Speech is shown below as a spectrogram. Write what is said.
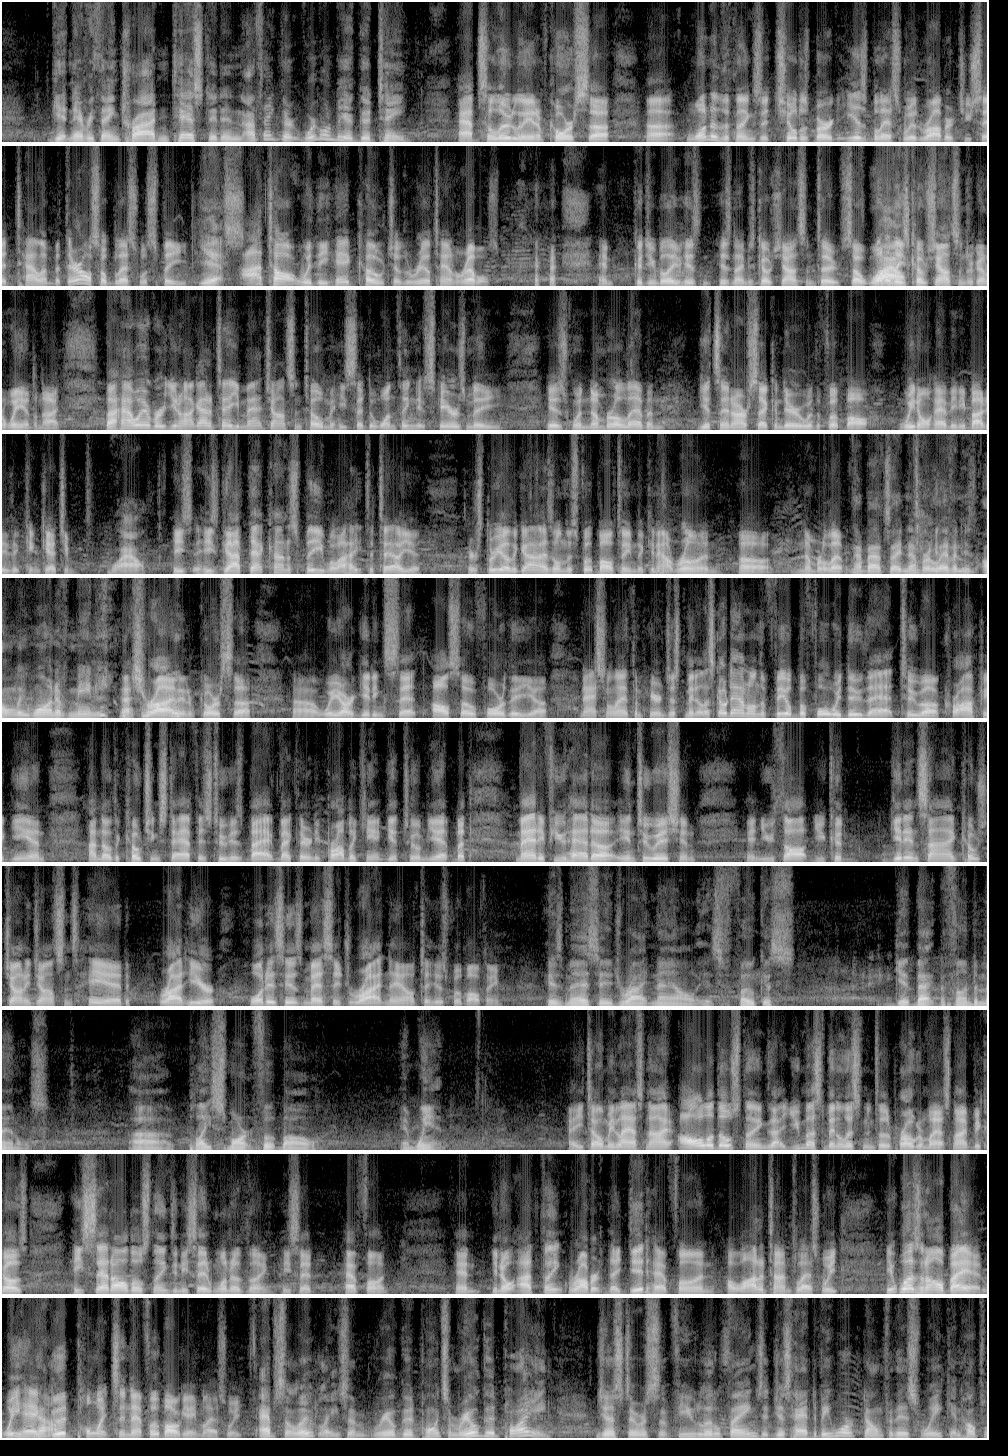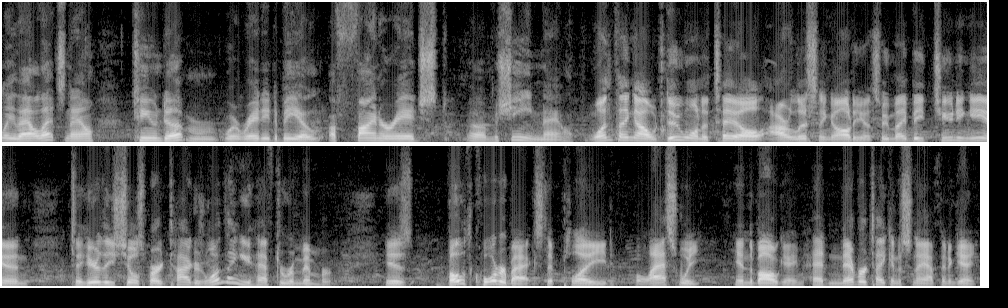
getting everything tried and tested. And I think we're going to be a good team. Absolutely. And of course, uh, uh, one of the things that Childersburg is blessed with, Robert, you said talent, but they're also blessed with speed. Yes. I talked with the head coach of the Reeltown Rebels. and could you believe his his name is Coach Johnson too? So one wow. of these Coach Johnsons are going to win tonight. But however, you know, I got to tell you, Matt Johnson told me he said the one thing that scares me is when number eleven gets in our secondary with the football, we don't have anybody that can catch him. Wow. He's he's got that kind of speed. Well, I hate to tell you, there's three other guys on this football team that can outrun uh, number 11. I'm about to say number 11 is only one of many. That's right. And of course, uh, uh, we are getting set also for the uh, national anthem here in just a minute. Let's go down on the field before we do that to uh, Croc again. I know the coaching staff is to his back back there, and he probably can't get to him yet. But Matt, if you had uh, intuition and you thought you could get inside Coach Johnny Johnson's head right here, what is his message right now to his football team? His message right now is focus, get back to fundamentals, uh, play smart football, and win. He told me last night all of those things. You must have been listening to the program last night because he said all those things, and he said one other thing. He said, "Have fun." And you know, I think Robert, they did have fun a lot of times last week it wasn't all bad. We had no. good points in that football game last week. Absolutely, some real good points, some real good playing. Just there was a few little things that just had to be worked on for this week, and hopefully all that's now tuned up and we're ready to be a, a finer edged uh, machine now. One thing I do want to tell our listening audience who may be tuning in to hear these Childersburg Tigers, one thing you have to remember is both quarterbacks that played last week in the ball game had never taken a snap in a game.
